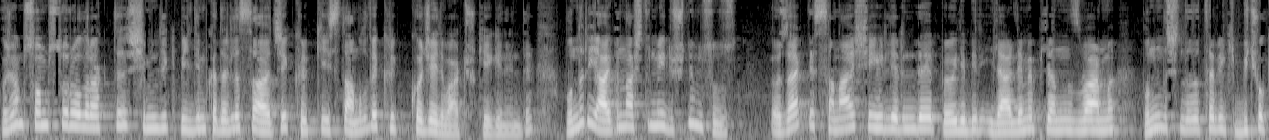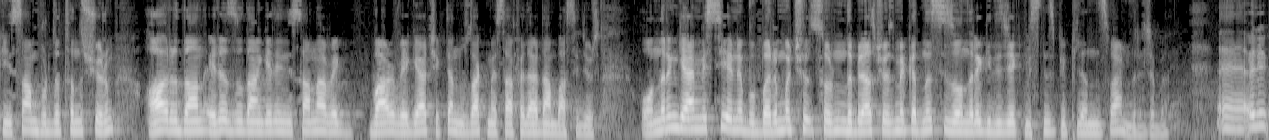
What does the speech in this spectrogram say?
Hocam son bir soru olarak da şimdilik bildiğim kadarıyla sadece 42 İstanbul ve 40 Kocaeli var Türkiye genelinde. Bunları yaygınlaştırmayı düşünüyor musunuz? Özellikle sanayi şehirlerinde böyle bir ilerleme planınız var mı? Bunun dışında da tabii ki birçok insan burada tanışıyorum. Ağrı'dan, Elazığ'dan gelen insanlar ve var ve gerçekten uzak mesafelerden bahsediyoruz. Onların gelmesi yerine bu barınma sorununu da biraz çözmek adına siz onlara gidecek misiniz? Bir planınız var mıdır acaba? Ee, öyle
